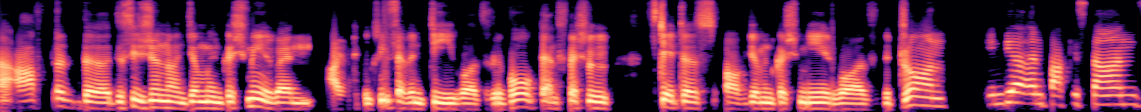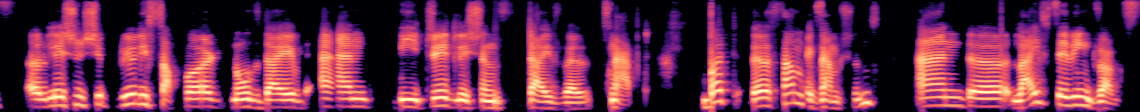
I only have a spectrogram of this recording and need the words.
uh, after the decision on Jammu and Kashmir, when Article 370 was revoked and special status of Jammu and Kashmir was withdrawn, India and Pakistan's uh, relationship really suffered, nosedived, and the trade relations ties were snapped. But there are some exemptions, and uh, life saving drugs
